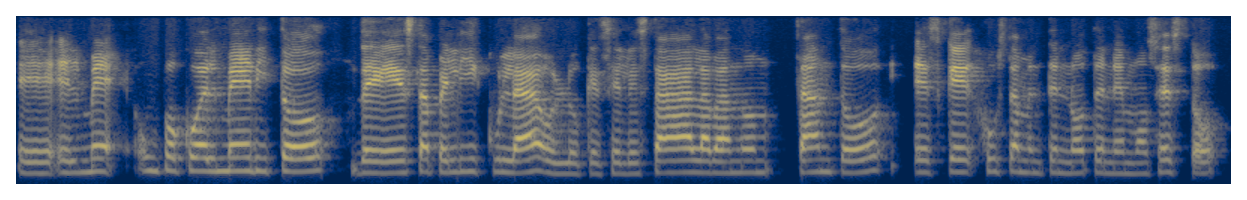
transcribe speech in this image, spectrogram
eh, el me, un poco el mérito de esta película o lo que se le está alabando tanto es que justamente no tenemos esto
